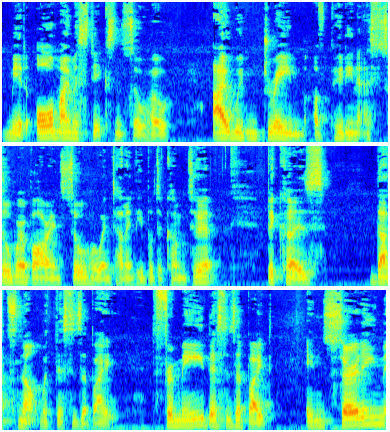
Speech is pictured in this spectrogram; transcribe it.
made all my mistakes in Soho. I wouldn't dream of putting a sober bar in Soho and telling people to come to it because that's not what this is about. For me, this is about inserting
